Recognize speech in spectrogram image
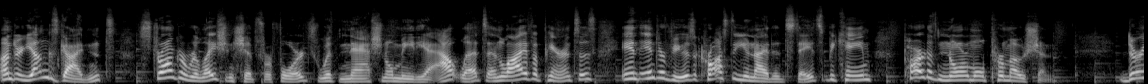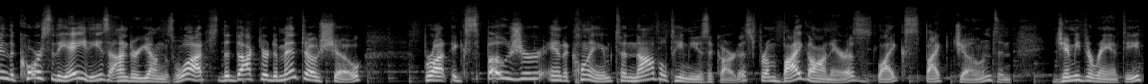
Under Young's guidance, stronger relationships were forged with national media outlets, and live appearances and interviews across the United States became part of normal promotion. During the course of the 80s, under Young's watch, the Dr. Demento show brought exposure and acclaim to novelty music artists from bygone eras like Spike Jones and Jimmy Durante,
